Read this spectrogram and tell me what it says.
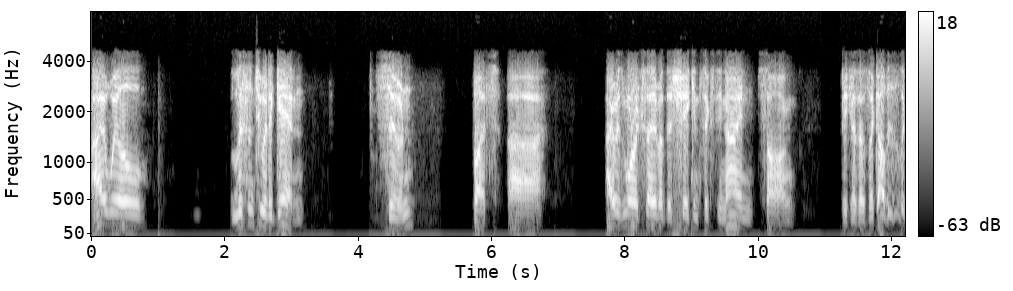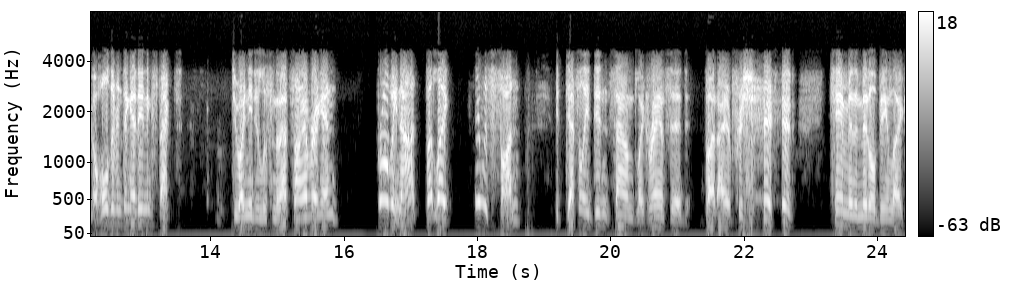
I will listen to it again soon, but uh, I was more excited about this Shaken '69 song because I was like, oh, this is like a whole different thing I didn't expect. Do I need to listen to that song ever again? Probably not, but like it was fun. It definitely didn't sound like Rancid, but I appreciated Tim in the middle being like,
